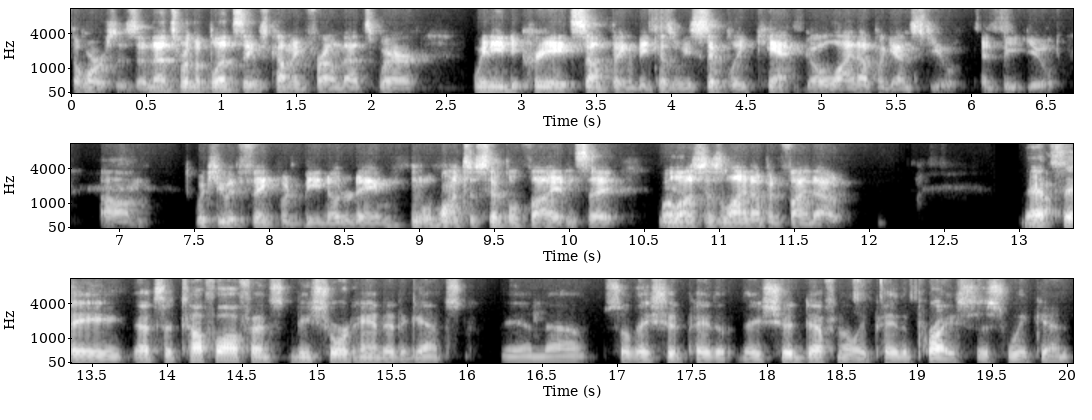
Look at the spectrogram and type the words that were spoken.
the horses, and that's where the blitzing's coming from. That's where we need to create something because we simply can't go line up against you and beat you. Um, which you would think would be Notre Dame will want to simplify it and say, well, Yeah. let's just line up and find out. That's a that's a tough offense to be shorthanded against, and uh, so they should pay the they should definitely pay the price this weekend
